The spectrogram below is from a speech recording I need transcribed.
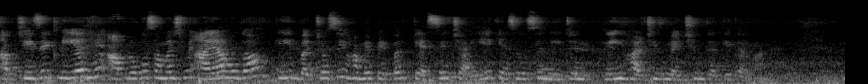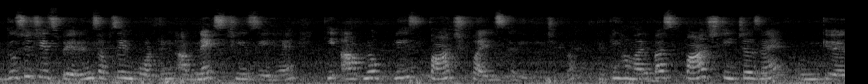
अब चीज़ें क्लियर हैं। आप लोगों को समझ में आया होगा कि बच्चों से हमें पेपर कैसे चाहिए, कैसे उसे नीट एंड क्लीन हर चीज़ मेंशन करके करवाना है। दूसरी चीज़ पेरेंट्स सबसे इम्पोर्टेंट अब नेक्स्ट चीज़ ये है कि आप लोग प्लीज़ पाँच फाइल्स खरीद लीजिएगा। क्योंकि हमारे पास पाँच टीचर्स हैं। उनके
